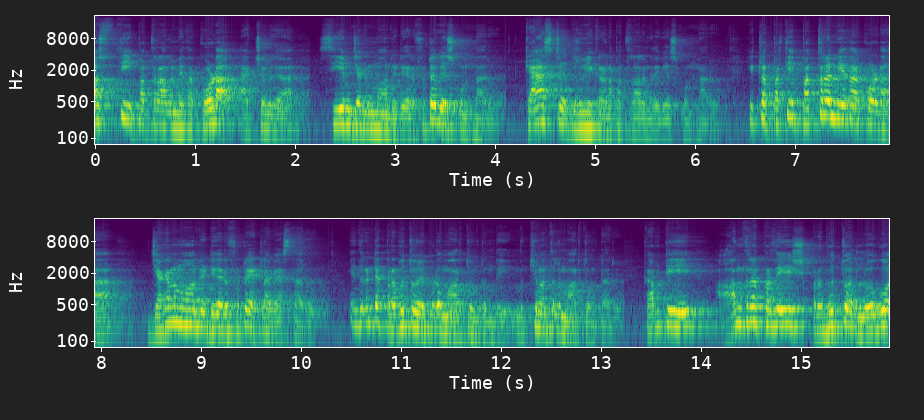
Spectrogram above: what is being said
ఆస్తి పత్రాల మీద కూడా యాక్చువల్గా సీఎం జగన్మోహన్ రెడ్డి గారి ఫోటో వేసుకుంటున్నారు. క్యాస్ట్ ధృవీకరణ పత్రాల మీద వేసుకుంటున్నారు. ఇట్లా ప్రతి పత్రం మీద కూడా జగన్మోహన్ రెడ్డి గారి ఫోటో ఎట్లా వేస్తారు? ఎందుకంటే ప్రభుత్వం ఎప్పుడో మారుతుంటుంది ముఖ్యమంత్రులు మారుతుంటారు. కాబట్టి ఆంధ్రప్రదేశ్ ప్రభుత్వ లోగో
